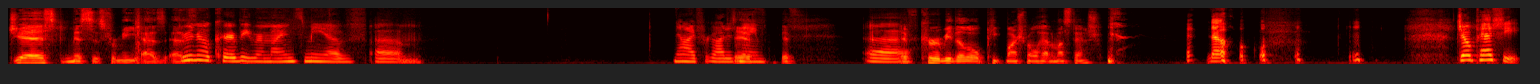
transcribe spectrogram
just misses for me as as Bruno Kirby reminds me of um. Now I forgot his if, name. if Uh, if Kirby the little pink marshmallow had a mustache. No. Joe Pesci.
